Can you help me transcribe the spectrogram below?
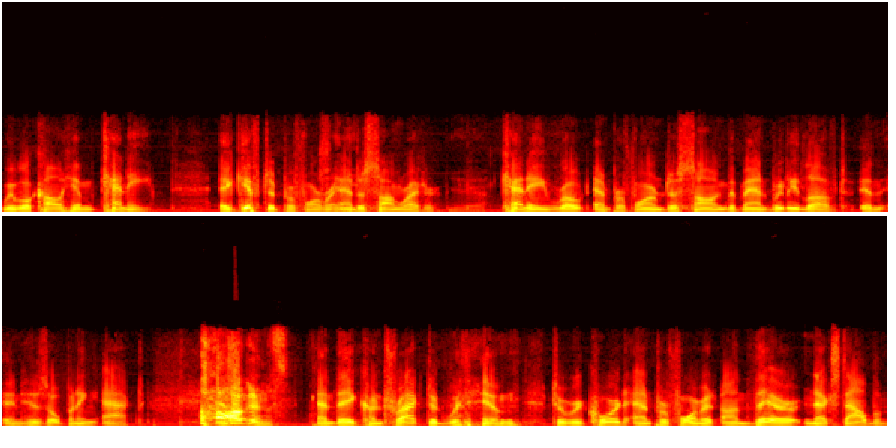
We will call him Kenny, a gifted performer and a songwriter. Kenny wrote and performed a song the band really loved in, in his opening act. Hoggins. and they contracted with him to record and perform it on their next album.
